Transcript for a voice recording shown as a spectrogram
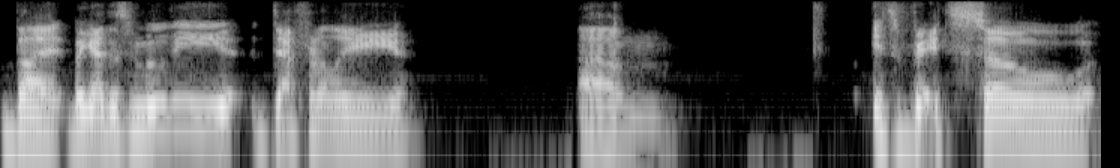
but but yeah, this movie definitely, um, it's ve- it's so.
